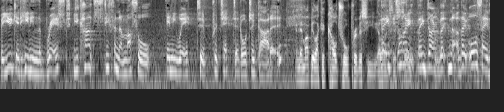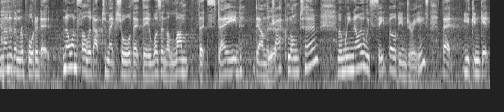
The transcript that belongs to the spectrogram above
but you get hit in the breast, you can't stiffen a muscle anywhere to protect it or to guard it. And there might be like a cultural privacy They element too. don't. They don't. They, no, they all say none of them reported it. No one followed up to make sure that there wasn't a lump that stayed down the Yeah. track long term. And we know with seatbelt injuries that you can get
